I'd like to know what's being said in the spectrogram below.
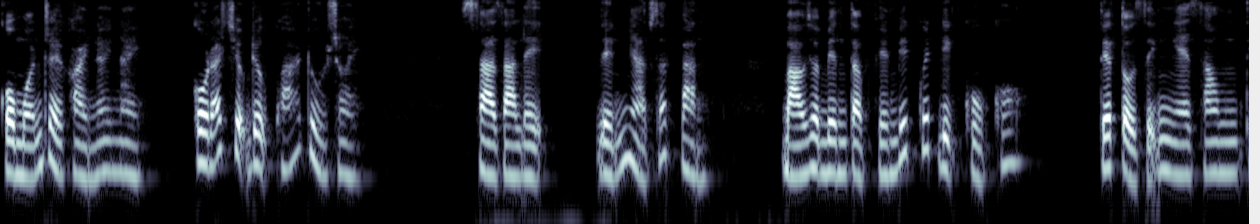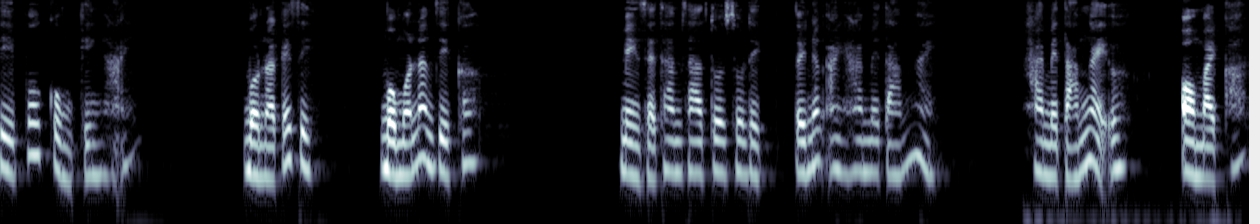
Cô muốn rời khỏi nơi này, cô đã chịu đựng quá đủ rồi. Sa Gia Lệ đến nhà xuất bản, báo cho biên tập viên biết quyết định của cô. Tiết tổ dĩnh nghe xong thì vô cùng kinh hãi. Bố nói cái gì? Bố muốn làm gì cơ? Mình sẽ tham gia tour du lịch tới nước Anh 28 ngày. 28 ngày ư? Oh my god.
